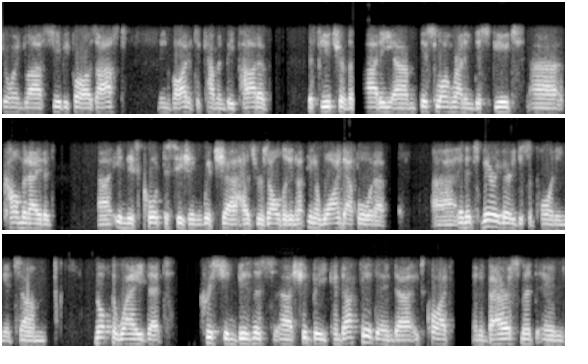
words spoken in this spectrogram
joined last year before I was asked and invited to come and be part of the future of the party. Um, this long running dispute uh, culminated uh, in this court decision, which uh, has resulted in a, in a wind up order. Uh, and it's very, very disappointing. It's um, not the way that Christian business uh, should be conducted, and uh, it's quite an embarrassment. And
